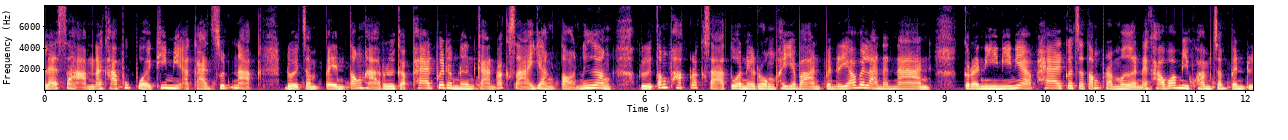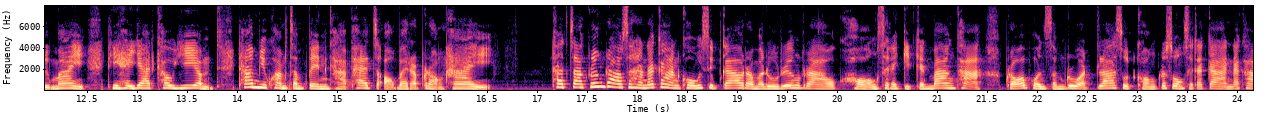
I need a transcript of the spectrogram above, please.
และ 3 นะคะผู้ป่วยที่มีอาการสุดหนัก โดยจำเป็นต้องหารือกับแพทย์เพื่อดำเนินการรักษาอย่างต่อเนื่อง หรือต้องพักรักษาตัวในโรงพยาบาลเป็นระยะเวลานานๆกรณีนี้เนี่ยแพทย์ก็จะต้องประเมินนะคะ ว่ามีความจำเป็นหรือไม่ที่ให้ญาติเข้าเยี่ยม ถ้ามีความจำเป็นค่ะแพทย์จะออกใบรับรองให้ถัดจากเรื่องราวสถานการณ์โควิด -19 เรามาดูเรื่องราวของเศรษฐกิจกันบ้างค่ะ เพราะว่าผลสำรวจล่าสุดของกระทรวงเศรษฐกิจนะคะ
